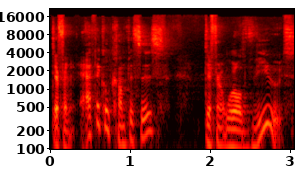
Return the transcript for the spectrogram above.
different ethical compasses, different worldviews.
